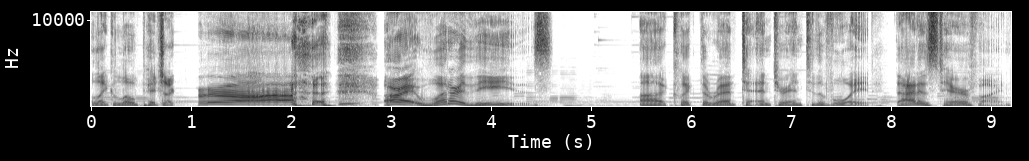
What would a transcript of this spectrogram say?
like low pitch, like, Alright, what are these? Uh, click the red to enter into the void. That is terrifying.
